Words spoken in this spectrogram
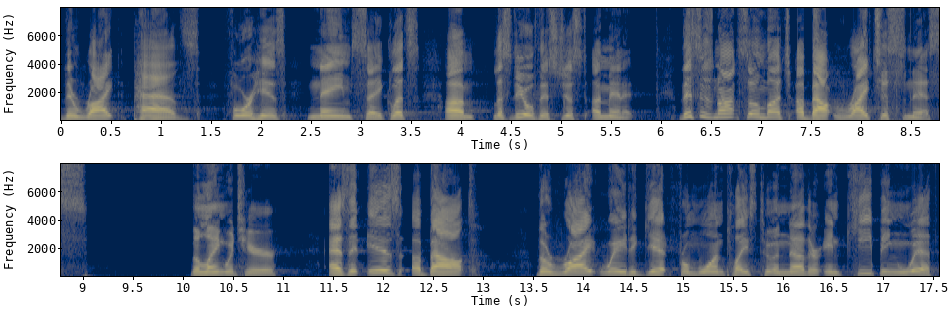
the right paths for his name's sake. Let's, um, let's deal with this just a minute. This is not so much about righteousness, the language here, as it is about the right way to get from one place to another in keeping with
